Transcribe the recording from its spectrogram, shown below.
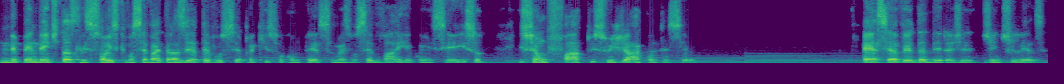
Independente das lições que você vai trazer até você para que isso aconteça, mas você vai reconhecer. Isso, isso é um fato, isso já aconteceu. Essa é a verdadeira gentileza.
